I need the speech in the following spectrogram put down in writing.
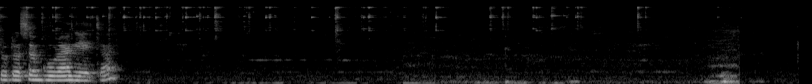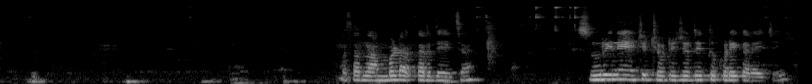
छोटासा गोळा घ्यायचा. असा लांबट आकार द्यायचा. सुरीने याचे छोटे छोटे तुकडे करायचे.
